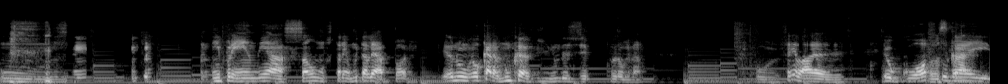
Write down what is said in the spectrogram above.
uns empreendem em ação, uns trem muito aleatórios. Eu não, eu, cara, eu nunca vi nenhum desses programas. Tipo, sei lá, eu gosto, Os mas.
